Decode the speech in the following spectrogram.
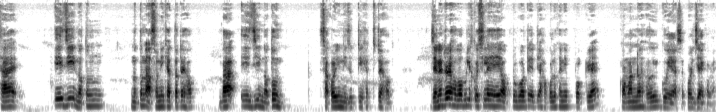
চায় এই যি নতুন নতুন আঁচনিৰ ক্ষেত্ৰতে হওক বা এই যি নতুন চাকৰি নিযুক্তিৰ ক্ষেত্ৰতে হওক যেনেদৰে হ'ব বুলি কৈছিলে সেই অক্টোবৰতে এতিয়া সকলোখিনি প্ৰক্ৰিয়া ক্ৰমান্বয়ে হৈ গৈ আছে পৰ্যায়ক্ৰমে।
